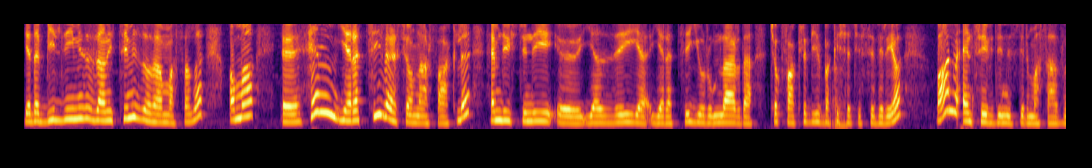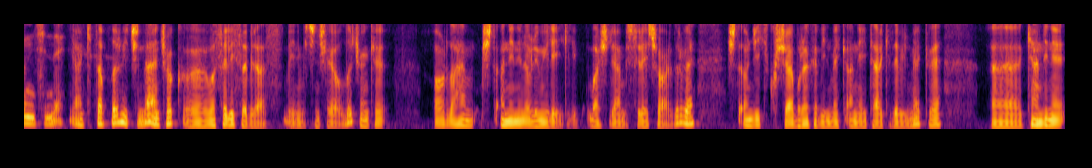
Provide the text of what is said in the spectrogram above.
ya da bildiğimizi zannettiğimiz olan masalar ama e, hem yarattığı versiyonlar farklı hem de üstünde e, yazdığı yarattığı yorumlar da çok farklı bir bakış evet. açısı veriyor. Var mı en sevdiğiniz bir masal bunun içinde? Yani kitapların içinde en çok e, Vasilisa biraz benim için şey oldu. Çünkü orada hem işte annenin ölümüyle ilgili başlayan bir süreç vardır ve işte önceki kuşağı bırakabilmek, anneyi terk edebilmek ve e, kendini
